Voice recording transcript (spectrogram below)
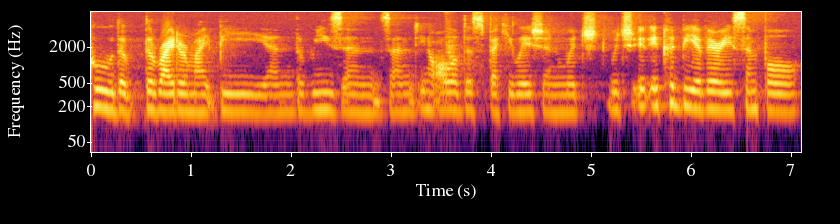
who the, the writer might be and the reasons and you know all of this speculation which which it, it could be a very simple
